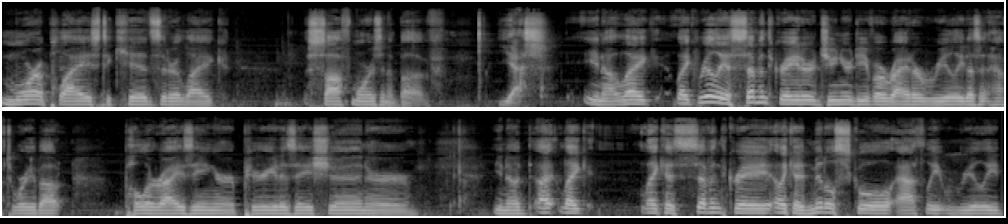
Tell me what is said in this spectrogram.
more applies to kids that are like sophomores and above. Yes. You know, like like really a seventh grader, junior Devo rider really doesn't have to worry about polarizing or periodization or you know I, like like a seventh grade like a middle school athlete really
